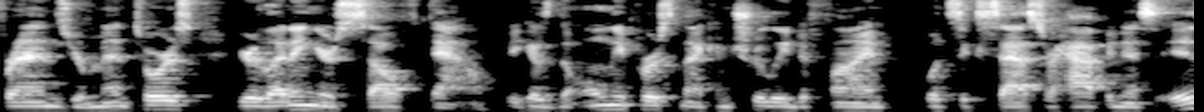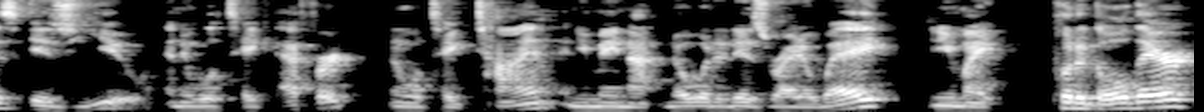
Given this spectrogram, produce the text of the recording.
friends, your mentors, you're letting yourself down because the only person that can truly define what success or happiness is, is you. And it will take effort and it will take time. And you may not know what it is right away. And you might put a goal there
